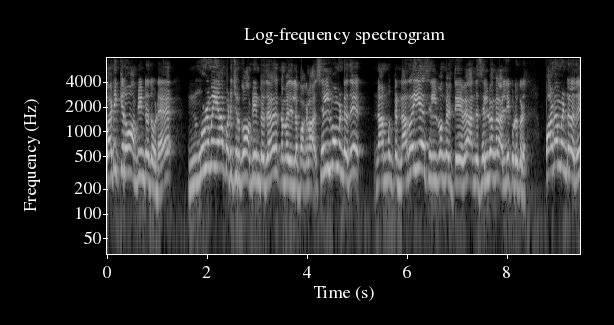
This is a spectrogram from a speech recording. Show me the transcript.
படிக்கிறோம் அப்படின்றதோட முழுமையாக படிச்சிருக்கோம் அப்படின்றத நம்ம இதில் பார்க்கலாம். செல்வம்ன்றது நமக்கு நிறைய செல்வங்கள் தேவை. அந்த செல்வங்களை அள்ளி கொடுக்குறது. பணம்ன்றது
